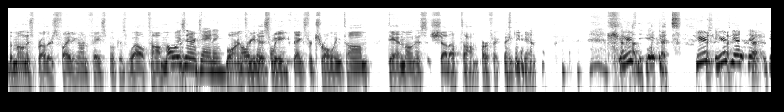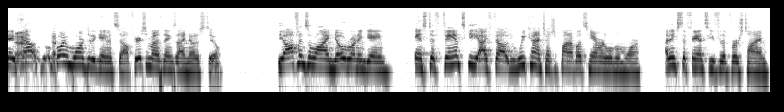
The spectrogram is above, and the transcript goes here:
the Monis brothers, fighting on Facebook as well. Tom always entertaining Lauren Always three this week. Thanks for trolling, Tom. Dan Monis, shut up, Tom. Perfect. Thank you, Dan. Here's God. Here's here's the other thing. Okay, now going more into the game itself. Here's some other things I noticed too. The offensive line, no running game, and Stefanski. I felt we kind of touched upon it. But let's hammer it a little bit more. I think Stefanski for the first time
